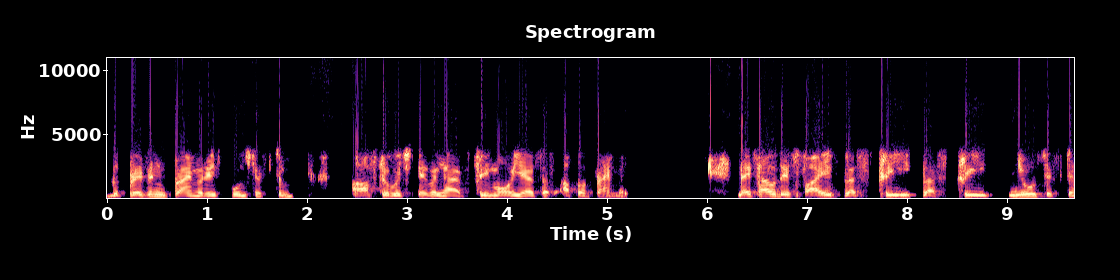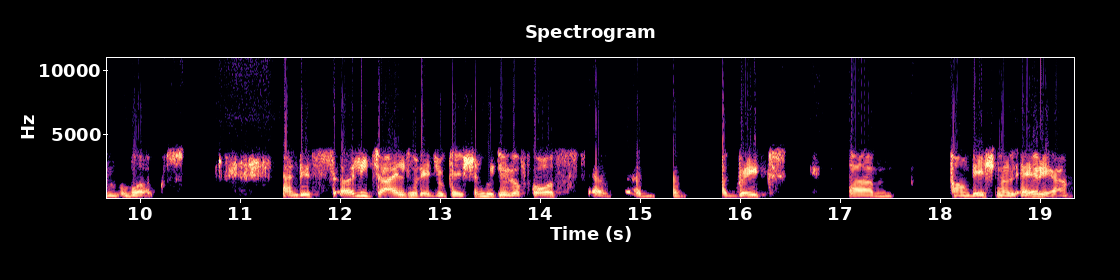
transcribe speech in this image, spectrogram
the present primary school system, after which they will have three more years of upper primary. That's how this 5 plus 3 plus 3 new system works. And this early childhood education, which is, of course, a, a, a great um, foundational area,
